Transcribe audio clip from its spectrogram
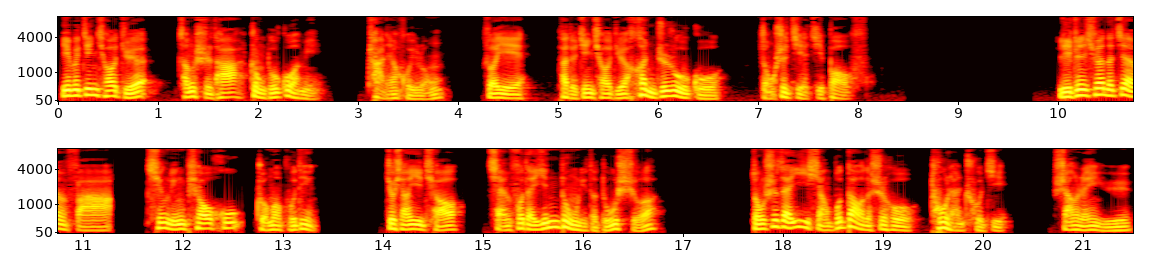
因为金乔觉曾使他中毒过敏，差点毁容，所以他对金乔觉恨之入骨，总是借机报复。李振轩的剑法轻灵飘忽、琢磨不定，就像一条潜伏在阴洞里的毒蛇，总是在意想不到的时候突然出击。伤人于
